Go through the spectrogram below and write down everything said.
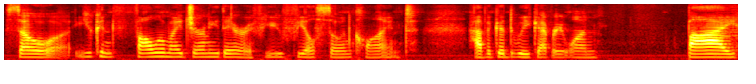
So you can follow my journey there if you feel so inclined. Have a good week, everyone. Bye.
